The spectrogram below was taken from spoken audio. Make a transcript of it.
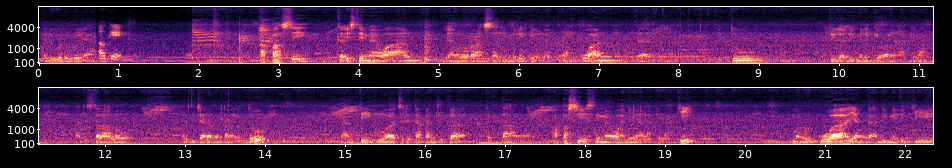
Dari gua dulu ya. oke. Apa sih keistimewaan yang lo rasa dimiliki oleh perempuan dan itu tidak dimiliki oleh laki-laki? Nanti setelah lo berbicara tentang itu, nanti gua ceritakan juga tentang apa sih istimewanya laki-laki menurut gua yang nggak dimiliki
